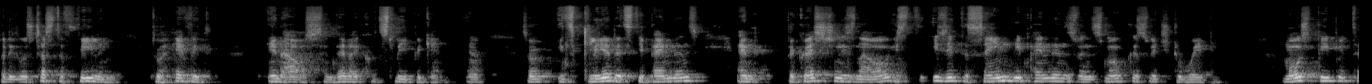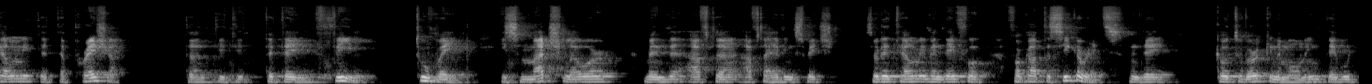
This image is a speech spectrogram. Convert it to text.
but it was just a feeling to have it in house, and then I could sleep again. Yeah. So it's clear that's dependence. And the question is now: is is it the same dependence when smokers switch to vaping? Most people tell me that the pressure that, that they feel to vape is much lower when the, after after having switched. So they tell me when they for, forgot the cigarettes, when they go to work in the morning, they would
